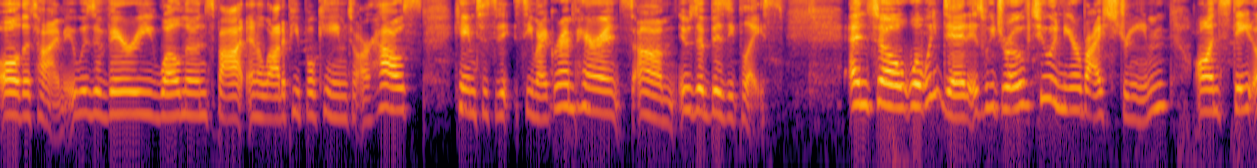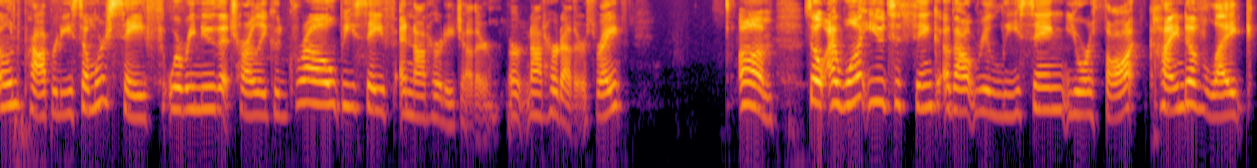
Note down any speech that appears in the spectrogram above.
all the time. It was a very well known spot, and a lot of people came to our house, came to see my grandparents. Um, it was a busy place. And so what we did is we drove to a nearby stream on state owned property, somewhere safe, where we knew that Charlie could grow, be safe, and not hurt each other or not hurt others, right? Um, so I want you to think about releasing your thought kind of like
